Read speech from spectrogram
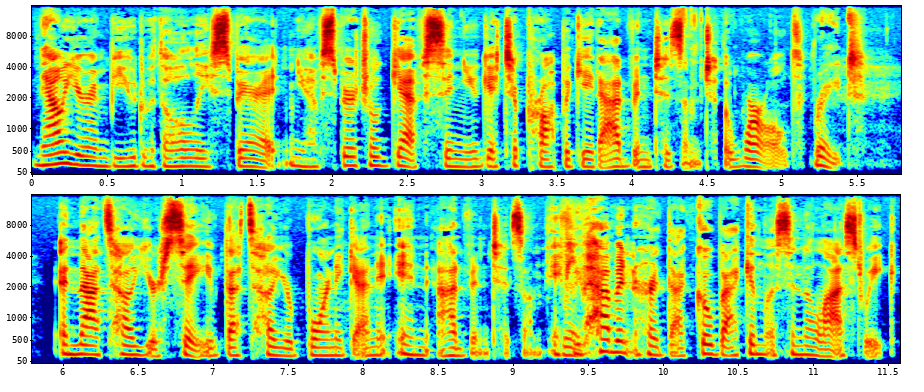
now you're imbued with the Holy Spirit and you have spiritual gifts and you get to propagate Adventism to the world. Right. And that's how you're saved. That's how you're born again in Adventism. If you haven't heard that, go back and listen to last week.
